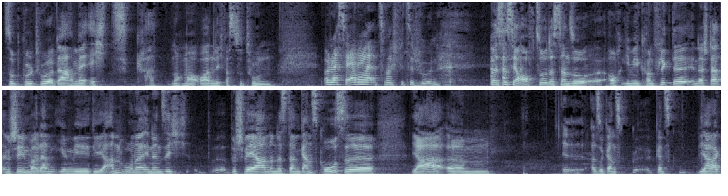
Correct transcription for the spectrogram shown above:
Subkultur, da haben wir echt gerade nochmal ordentlich was zu tun. Und was wäre da zum Beispiel zu tun? Es ist ja oft so, dass dann so auch irgendwie Konflikte in der Stadt entstehen, weil dann irgendwie die AnwohnerInnen sich beschweren und es dann ganz große, ja, ähm, äh, also ganz, ganz, ja,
